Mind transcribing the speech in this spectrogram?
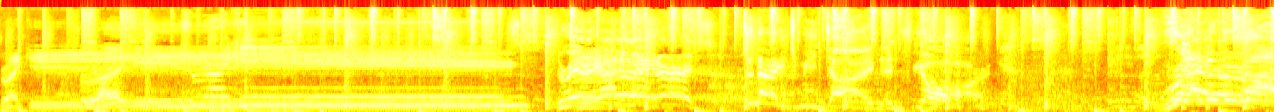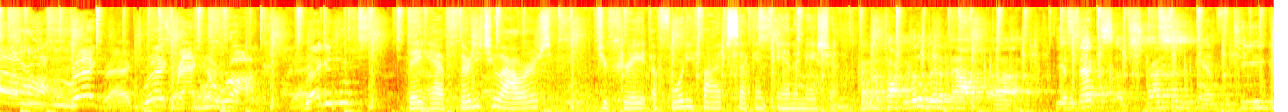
Trikey. The Rag, rag, Ragnarok! Ragnarok! They have 32 hours to create a 45 second animation. I'm going to talk a little bit about uh, the effects of stress and fatigue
